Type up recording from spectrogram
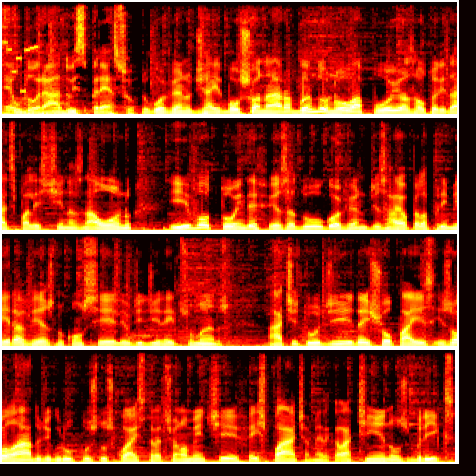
Eldorado Expresso. O governo de Jair Bolsonaro abandonou o apoio às autoridades palestinas na ONU e votou em defesa do governo de Israel pela primeira vez no Conselho de Direitos Humanos. A atitude deixou o país isolado de grupos dos quais tradicionalmente fez parte, América Latina, os BRICS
